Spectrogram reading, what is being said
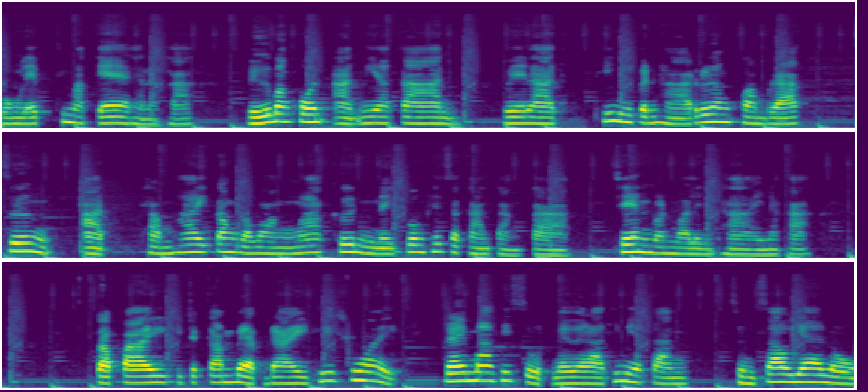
วงเล็บที่มาแก้งนะคะ หรือบางคนอาจมีอาการเวลาที่มีปัญหาเรื่องความรัก ซึ่งอาจทำให้ต้องระวังมากขึ้นในช่วงเทศกาลต่างๆ เช่นวันวาเลนไทน์นะคะ ต่อไปกิจกรรมแบบใดที่ช่วยได้มากที่สุดในเวลาที่มีอาการซึมเศร้าแย่ลง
